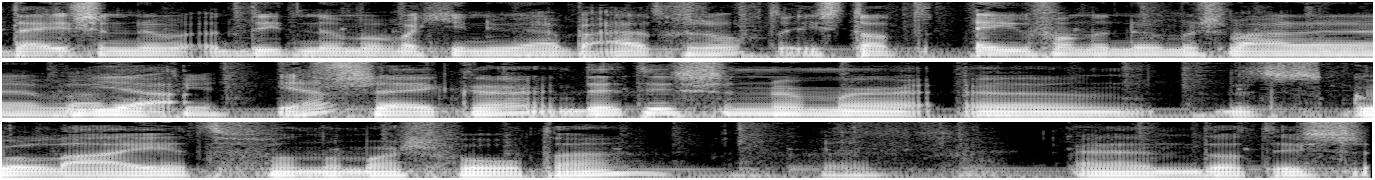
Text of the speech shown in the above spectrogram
deze nummer, dit nummer wat je nu hebt uitgezocht, is dat een van de nummers waar, waar ja, je... Ja, zeker. Dit is een nummer, dit is Goliath van de Mars Volta. En dat is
